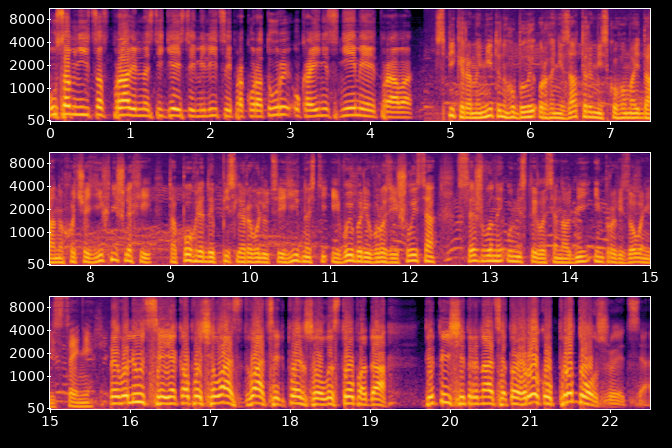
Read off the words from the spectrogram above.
Усомниться в правильности действий милиции и прокуратуры украинец не имеет права. Спікерами мітингу були організатори міського майдану, хоча їхні шляхи та погляди після революції гідності і виборів розійшлися, все ж вони умістилися на одній імпровізованій сцені. Революція, яка почалась 21 листопада 2013 року, продовжується.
